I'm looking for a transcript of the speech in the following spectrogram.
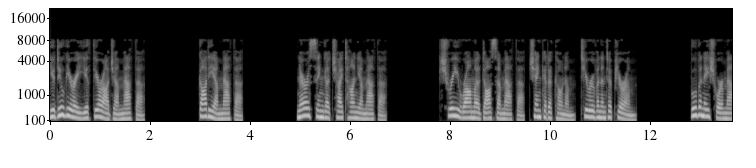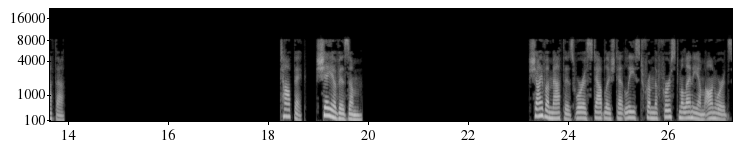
Yadugiri Yathiraja Matha. Gaudiya Matha. Narasingha Chaitanya Matha. Sri Rama Dasa Matha, Chenkatakonam, Tiruvananthapuram. Bhubaneswar Matha Shaivism Shaiva mathas were established at least from the first millennium onwards,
